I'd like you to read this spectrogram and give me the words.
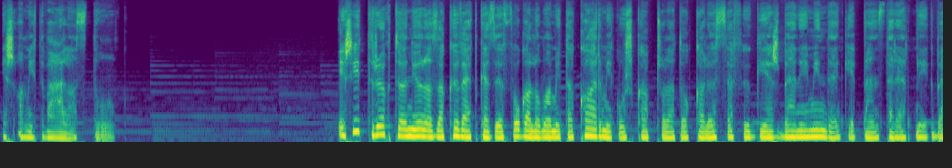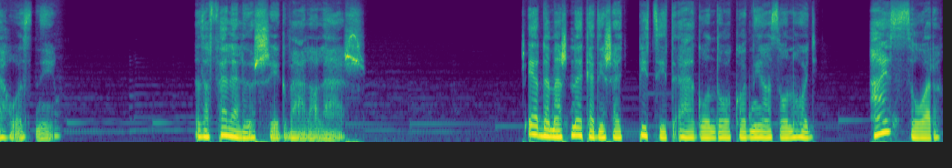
és amit választunk. És itt rögtön jön az a következő fogalom, amit a karmikus kapcsolatokkal összefüggésben én mindenképpen szeretnék behozni. Ez a felelősségvállalás. És érdemes neked is egy picit elgondolkodni azon, hogy hányszor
